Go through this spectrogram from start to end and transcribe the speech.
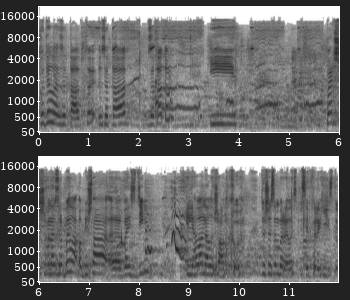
ходила за, тато, за, та, за татом і перше, що вона зробила, обійшла е, весь дім і лягла на лежанку. Дуже заморилась після переїзду.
